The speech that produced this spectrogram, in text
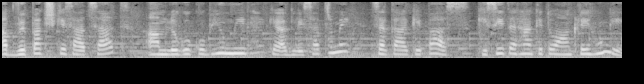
अब विपक्ष के साथ साथ आम लोगों को भी उम्मीद है कि अगले सत्र में सरकार के पास किसी तरह के तो आंकड़े होंगे।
